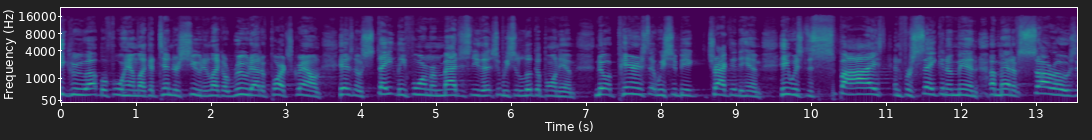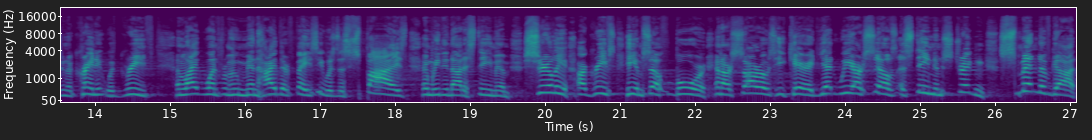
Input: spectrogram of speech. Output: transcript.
He grew up before him like a tender shoot and like a root out of parched ground. He has no stately form or majesty that we should look upon him, no appearance that we should be attracted to him. He was despised and forsaken of men, a man of sorrows and acquainted with grief. And like one from whom men hide their face, he was despised and we did not esteem him. Surely our griefs he himself bore, and our sorrows he carried. Yet we ourselves esteemed him stricken, smitten of God,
